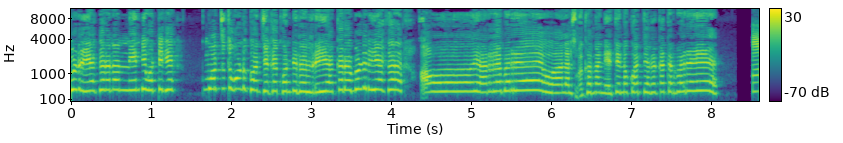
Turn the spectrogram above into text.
ಬಿಡ್ರಿ ಯಾಕಂದ್ರೆ ನನ್ನ ಹೆಂಡತಿ ಹೊಟ್ಟಿಗೆ ಮೊಚ್ಚು ತಗೊಂಡು ಕೊಂಚಕ್ಕೆ ಕೊಂಡಿರಲ್ರಿ ಯಾಕರ ಬಿಡ್ರಿ ಯಾಕರ ಓ ಯಾರ ಬರ್ರಿ. ಓ ಲಕ್ಷ್ಮಕ್ಕ ನನ್ನ ಹೆಂಡತಿನ ಕೊಂಚಕತ್ತಾರ ಬರ್ರಿ. ಏ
